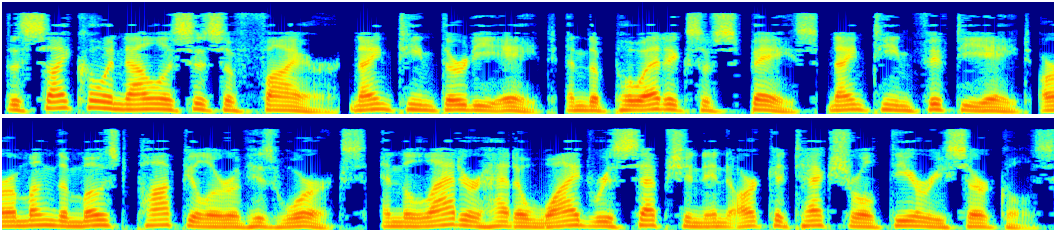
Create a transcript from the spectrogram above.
The Psychoanalysis of Fire 1938 and The Poetics of Space 1958 are among the most popular of his works, and the latter had a wide reception in architectural theory circles.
